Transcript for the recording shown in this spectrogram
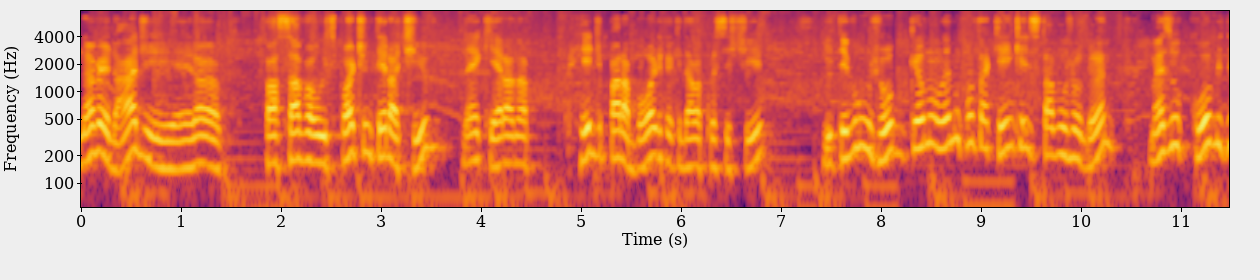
Na verdade, era passava o esporte interativo, né, que era na rede parabólica que dava para assistir. E teve um jogo que eu não lembro contra quem que eles estavam jogando, mas o Kobe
